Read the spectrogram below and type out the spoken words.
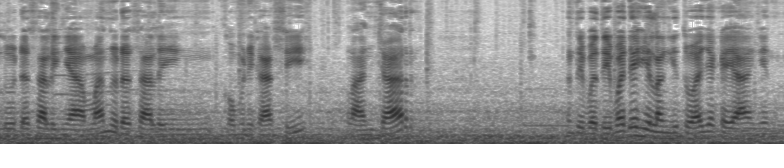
lu udah saling nyaman udah saling komunikasi lancar dan tiba-tiba dia hilang gitu aja kayak angin.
